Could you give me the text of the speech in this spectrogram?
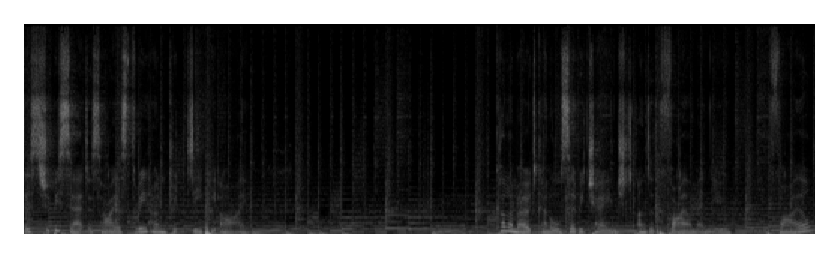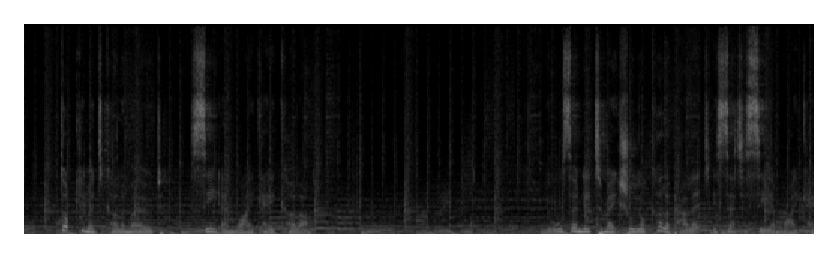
This should be set as high as 300 dpi. Colour mode can also be changed under the File menu. File, Document Colour Mode, CMYK Colour. You also need to make sure your colour palette is set as CMYK.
